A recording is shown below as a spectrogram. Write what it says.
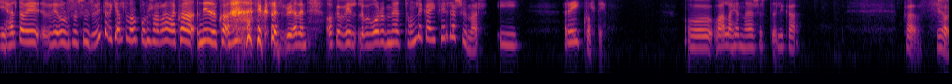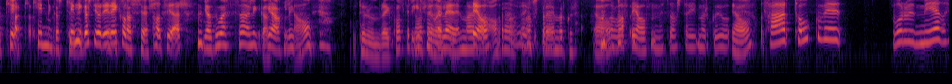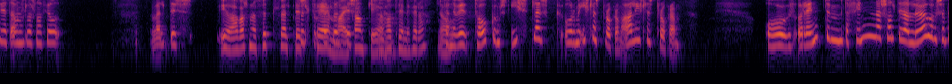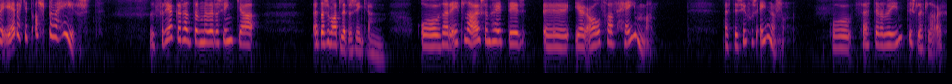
ég held að við, við vorum svo sem reyndar ekki alltaf var búin að ræða hvað, niður hvað röð en okkur við, við vorum með tónleika í fyrra sumar í Reykholti og Vala hérna er sérst líka hvað, Já, kynningastjóri. Reykjólds hátíðar. Já, þú ert það líka. Já, líka. Já, við tölum um Reykholt. Þetta er íslenska leiðin, maður Já. bara Já. afstræði mörgur. Já, var- Já, mitt var í mörgu og, og þar tóku við, vorum við með af því þetta var náttúrulega svona þjóð veldis, Já, það var svona fullveldis Full- þema í fullveldis- gangi á hátíðinni fyrra. já. þannig við tókum íslensk, vorum með íslenskt program, alíslenskt program og, og reyndum að finna svolítið af lögum sem er ekkert alltaf að er frekar heldur en að vera að syngja þetta sem allir er að syngja. Og það er eitt lag sem heitir uh, Ég á það heima eftir Sigfús Einarsson og þetta er alveg indislegt lag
